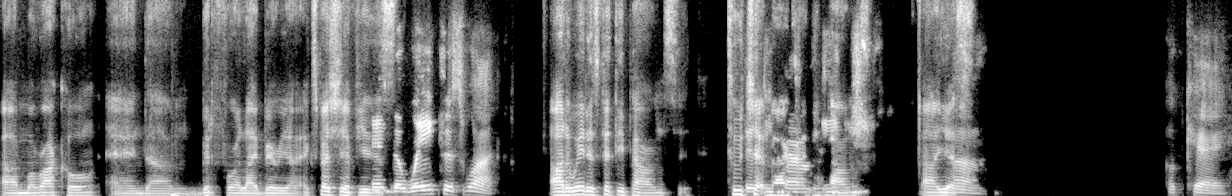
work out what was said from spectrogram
uh, Morocco and um, good for Liberia, especially if you. And the weight is what? Uh, the weight is 50 pounds. Two 50 check bags, pounds 50 pounds. Uh, yes. Uh, okay.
